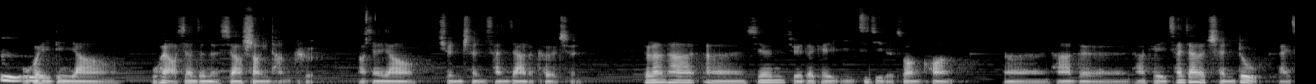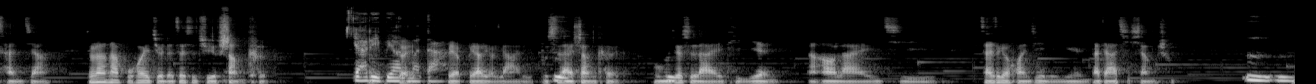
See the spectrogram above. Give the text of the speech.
嗯，不会一定要，不会好像真的是要上一堂课，好像要全程参加的课程，就让他呃先觉得可以以自己的状况。呃，他的他可以参加的程度来参加，就让他不会觉得这是去上课，压力不要那么大，不要不要有压力，不是来上课的，嗯、我们就是来体验，嗯、然后来一起在这个环境里面大家一起相处。嗯嗯，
